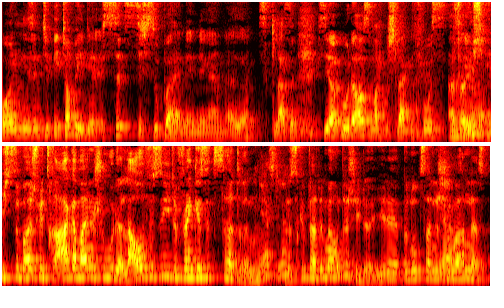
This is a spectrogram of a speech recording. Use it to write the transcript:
Und die sind tippitoppi, die sitzt sich super in den Dingern. Also ist klasse. Sieht auch gut aus, macht einen schlanken Fuß. Also ich, ich zum Beispiel trage meine Schuhe, da laufe sie, der Frankie sitzt halt drin. Ja, ist klar. Es gibt halt immer Unterschiede. Jeder benutzt seine Ja. Schuhe anders.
